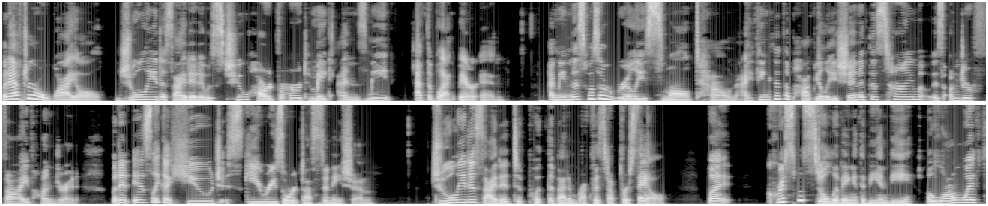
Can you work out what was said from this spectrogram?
But after a while, Julie decided it was too hard for her to make ends meet at the Black Bear Inn. I mean, this was a really small town. I think that the population at this time is under 500, but it is like a huge ski resort destination. Julie decided to put the bed and breakfast up for sale, but Chris was still living at the B&B along with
